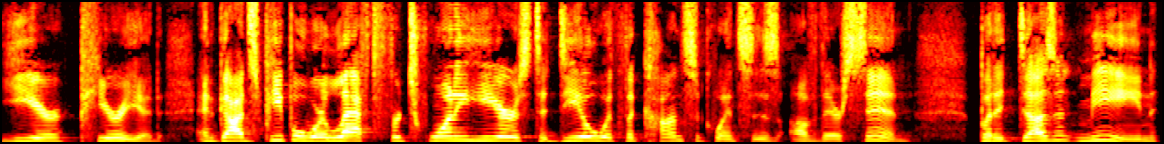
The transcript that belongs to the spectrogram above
year period. And God's people were left for 20 years to deal with the consequences of their sin. But it doesn't mean,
